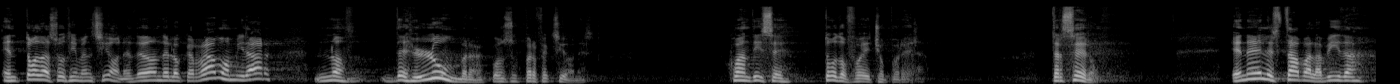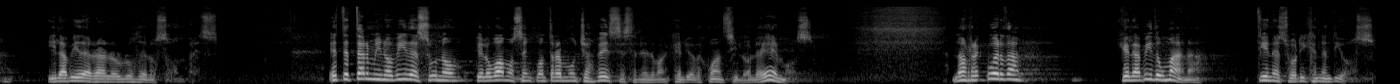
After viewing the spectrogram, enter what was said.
en todas sus dimensiones, de donde lo querramos mirar nos deslumbra con sus perfecciones. Juan dice, todo fue hecho por Él. Tercero, en Él estaba la vida y la vida era la luz de los hombres. Este término vida es uno que lo vamos a encontrar muchas veces en el Evangelio de Juan si lo leemos. Nos recuerda que la vida humana tiene su origen en Dios.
